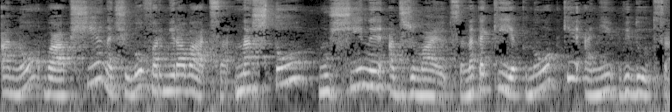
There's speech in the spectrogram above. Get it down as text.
оно вообще начало формироваться, на что мужчины отжимаются, на какие кнопки они ведутся.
